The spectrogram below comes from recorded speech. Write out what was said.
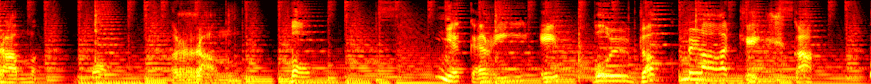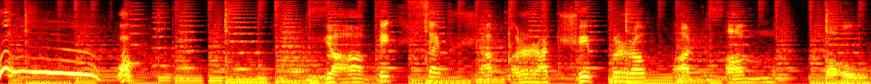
Rambo, Rambo. Některý i bulldog mlátička. Já bych se však radši propad hambou,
